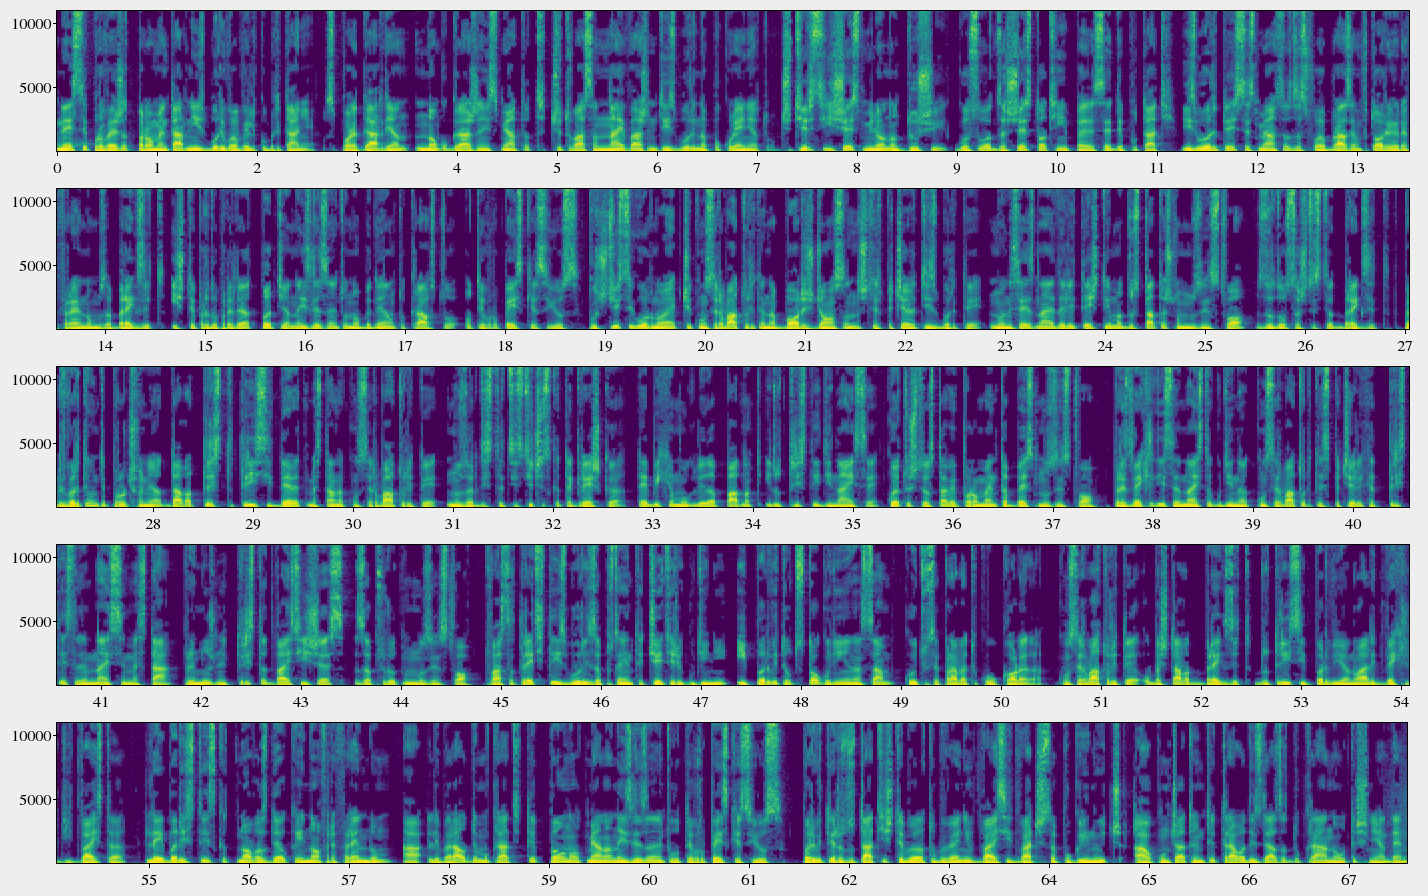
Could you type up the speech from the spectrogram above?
Днес се провеждат парламентарни избори в Великобритания. Според Guardian, много граждани смятат, че това са най-важните избори на поколението. 46 милиона души гласуват за 650 депутати. Изборите се смятат за своеобразен втори референдум за Брекзит и ще предопределят пътя на излизането на Обединеното кралство от Европейския съюз. Почти сигурно е, че консерваторите на Борис Джонсън ще спечелят изборите, но не се знае дали те ще имат достатъчно мнозинство, за да осъществят Брекзит. Предварителните проучвания дават 339 места на на консерваторите, но заради статистическата грешка те биха могли да паднат и до 311, което ще остави парламента без мнозинство. През 2017 година консерваторите спечелиха 317 места при нужни 326 за абсолютно мнозинство. Това са третите избори за последните 4 години и първите от 100 години насам, които се правят около коледа. Консерваторите обещават Брекзит до 31 януари 2020, лейбаристите искат нова сделка и нов референдум, а либерал-демократите пълна отмяна на излизането от Европейския съюз. Първите резултати ще бъдат обявени в 22 часа по Гринвич, а окончателните трябва да излязат до края на утрешния ден.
